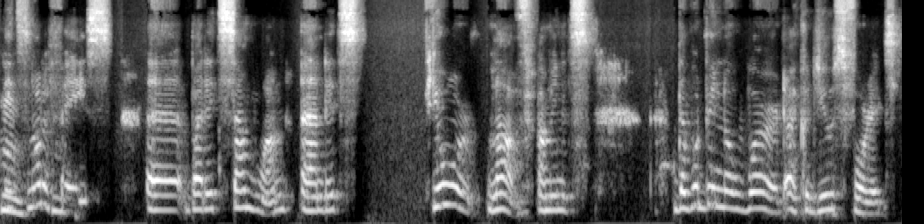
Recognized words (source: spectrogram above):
it's not a face uh, but it's someone and it's pure love. I mean it's there would be no word i could use for it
